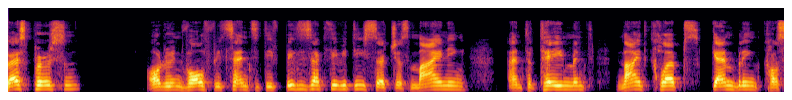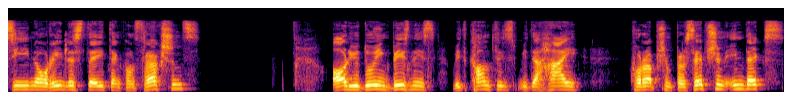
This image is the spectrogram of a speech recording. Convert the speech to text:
US person? Are you involved with sensitive business activities such as mining, entertainment, nightclubs, gambling, casino, real estate and constructions? Are you doing business with countries with a high corruption perception index?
